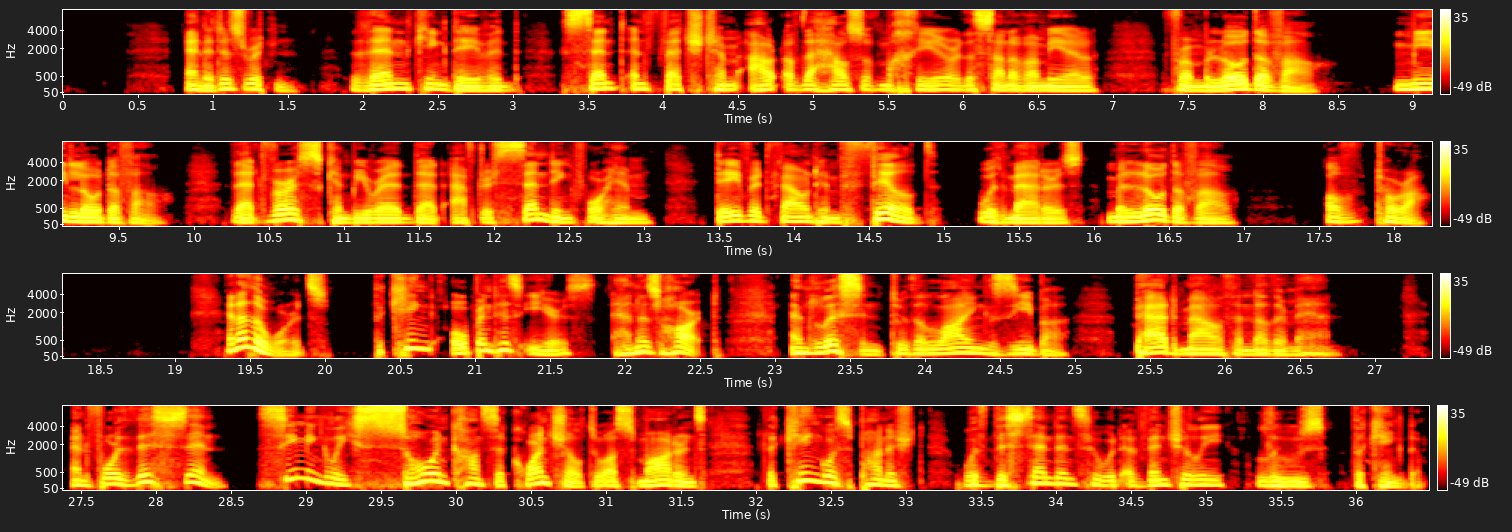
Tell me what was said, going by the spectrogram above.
And it is written, Then King David sent and fetched him out of the house of Machir, the son of Amiel, from Lodavar, mi Lodavar. That verse can be read that after sending for him, David found him filled with matters, melodavar, of Torah. In other words, the king opened his ears and his heart and listened to the lying Ziba badmouth another man. And for this sin, seemingly so inconsequential to us moderns, the king was punished with descendants who would eventually lose the kingdom.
